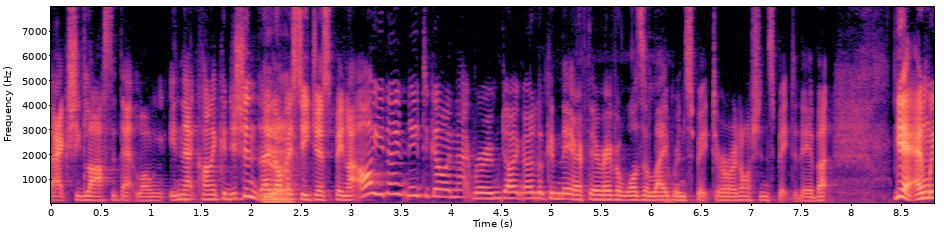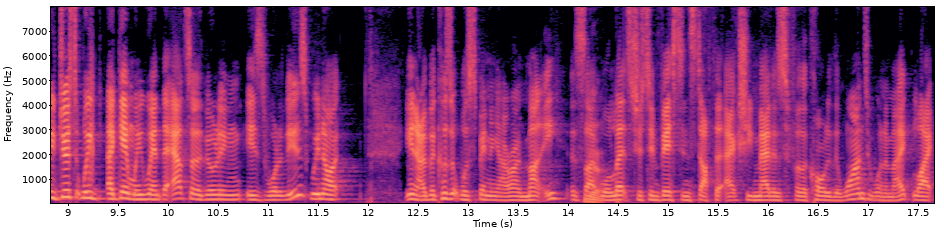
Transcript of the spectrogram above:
actually lasted that long in that kind of condition. They'd Yeah. obviously just been like, oh, you don't need to go in that room. Don't go look in there if there ever was a labour inspector or an OSH inspector there. But yeah, and we just we again we went the outside of the building is what it is. We're not you know, because it was spending our own money, it's like, Yeah. well, let's just invest in stuff that actually matters for the quality of the wines we want to make, like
